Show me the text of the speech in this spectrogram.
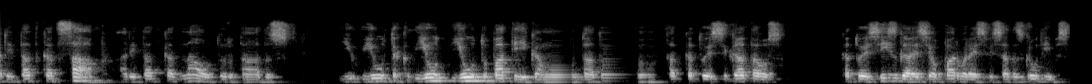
arī tad, kad sāp, arī tad, kad nav tur tādas jūta, jūt, jūtu patīkamu, tādu, tad, kad tu esi gatavs, kad tu esi izgājis, jau pārvarējis visādas grūtības.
